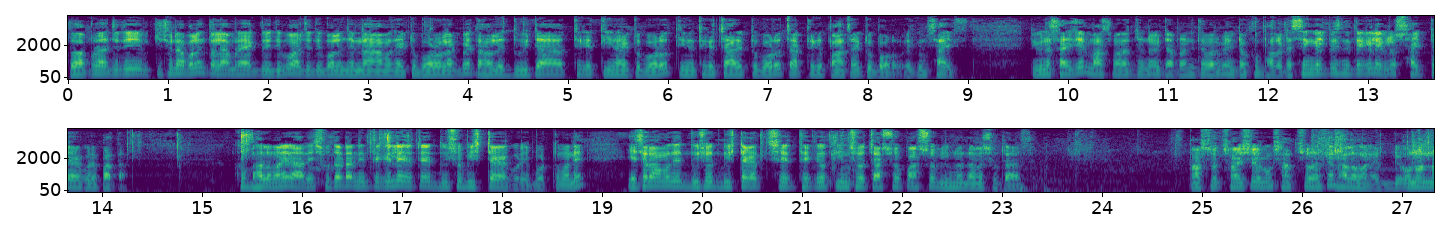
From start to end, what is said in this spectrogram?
তো আপনারা যদি কিছু না বলেন, তাহলে আমরা এক, দুই দিব। আর যদি বলেন যে না, আমাদের একটু বড় লাগবে, তাহলে দুইটা থেকে তিন আর একটু বড়, তিনের থেকে চার একটু বড়, চার থেকে পাঁচ আর একটু বড়, এরকম সাইজ বিভিন্ন সাইজের মাছ মারার জন্য এটা আপনারা নিতে পারবেন। এটা খুব ভালো। এটা সিঙ্গেল পিস নিতে গেলে এগুলো ষাট টাকা করে পাতা। খুব ভালো মানের। আর এই সুতাটা নিতে গেলে এটা দুশো বিশ টাকা করে বর্তমানে। এছাড়াও আমাদের দুশো বিশ টাকার থেকেও তিনশো, চারশো, পাঁচশো বিভিন্ন দামের সুতা আছে। পাঁচশো, ছয়শো এবং সাতশো আছে। ভালো মানের। অন্যান্য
